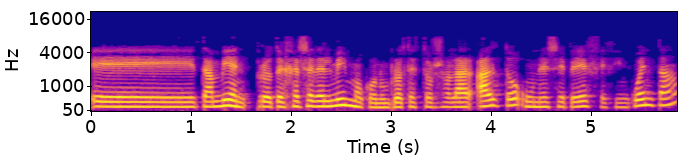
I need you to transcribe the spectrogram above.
eh, también protegerse del mismo con un protector solar alto, un SPF 50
